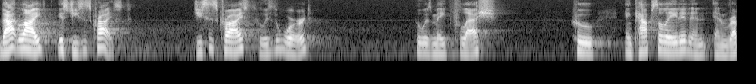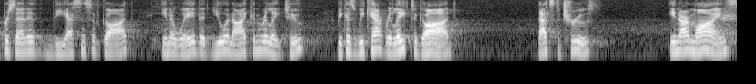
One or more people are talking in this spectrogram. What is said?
that light is Jesus Christ. Jesus Christ, who is the Word, who was made flesh, who encapsulated and, and represented the essence of God in a way that you and I can relate to because we can't relate to God. That's the truth. In our minds,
